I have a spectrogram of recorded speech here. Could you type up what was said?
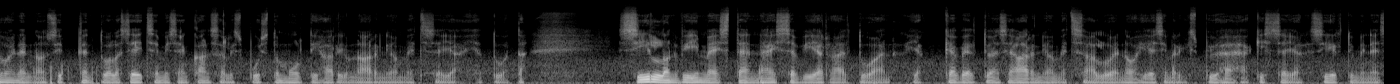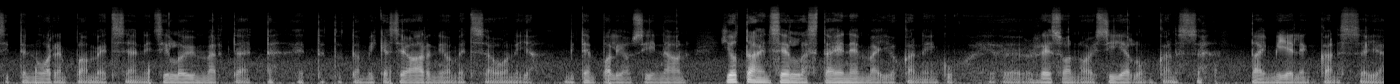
toinen on sitten tuolla Seitsemisen kansallispuiston Multiharjun aarniometsä ja, ja tuota, silloin viimeistään näissä vierailtuaan ja käveltyään se Arniometsäalueen ohi esimerkiksi Pyhähäkissä ja siirtyminen sitten nuorempaan metsään, niin silloin ymmärtää, että, että tota, mikä se Arniometsä on ja miten paljon siinä on jotain sellaista enemmän, joka niin kuin resonoi sielun kanssa tai mielen kanssa. Ja,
